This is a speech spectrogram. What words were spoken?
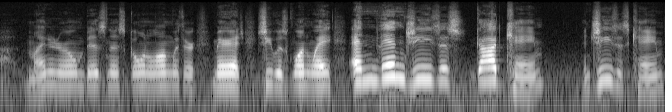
uh, minding her own business, going along with her marriage. She was one way. And then Jesus, God came, and Jesus came,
